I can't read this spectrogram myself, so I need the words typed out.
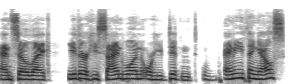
and so like either he signed one or he didn't. Anything else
